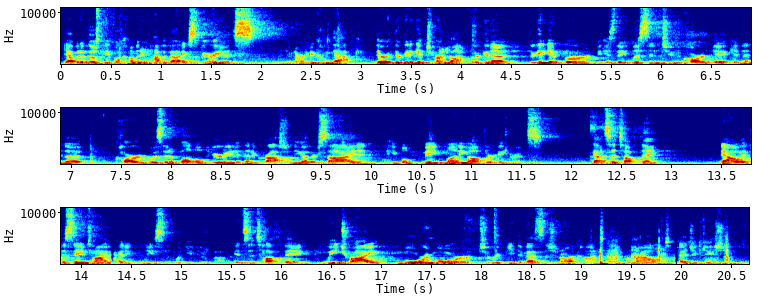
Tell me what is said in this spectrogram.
yeah, but if those people come in and have a bad experience, they're never gonna come back. They're, they're gonna get turned off. They're gonna they're gonna get burned because they listened to the card pick and then the card was in a bubble period and then it crashed on the other side and people made money off their ignorance. That's a tough thing. Now, at the same time, how do you police it? What do you do about it? It's a tough thing. We try more and more to repeat the message in our content around education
